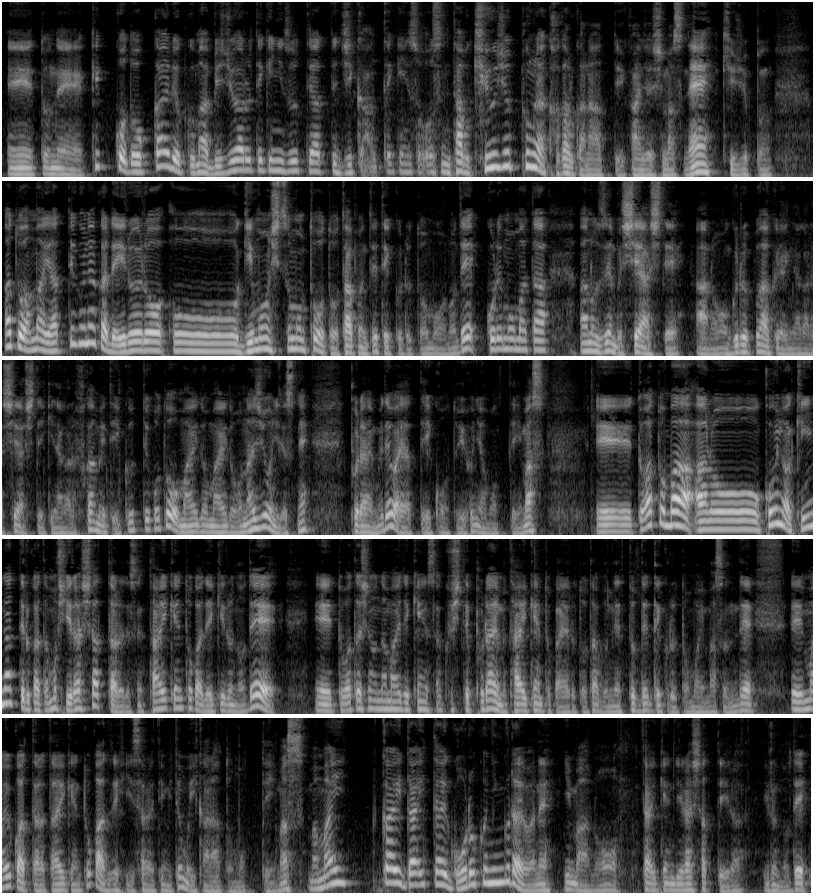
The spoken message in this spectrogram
えっ、とね結構読解力、まあ、ビジュアル的にずっとやって時間的にそうですね多分90分ぐらいかかるかなっていう感じがしますね90分。あとはまあやっていく中でいろいろ疑問質問等々多分出てくると思うのでこれもまたあの全部シェアしてあのグループワークやりながらシェアしていきながら深めていくっていうことを毎度毎度同じようにですねプライムではやっていこうというふうに思っています。えーと、あと、まああのこういうのが気になっている方もしいらっしゃったらですね体験とかできるので、えーと、私の名前で検索してプライム体験とかやると多分ネット出てくると思いますんで、えー、まあ、よかったら体験とかぜひされてみてもいいかなと思っています。まあ、毎回大体56人ぐらいはね今あの体験でいらっしゃっているので、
